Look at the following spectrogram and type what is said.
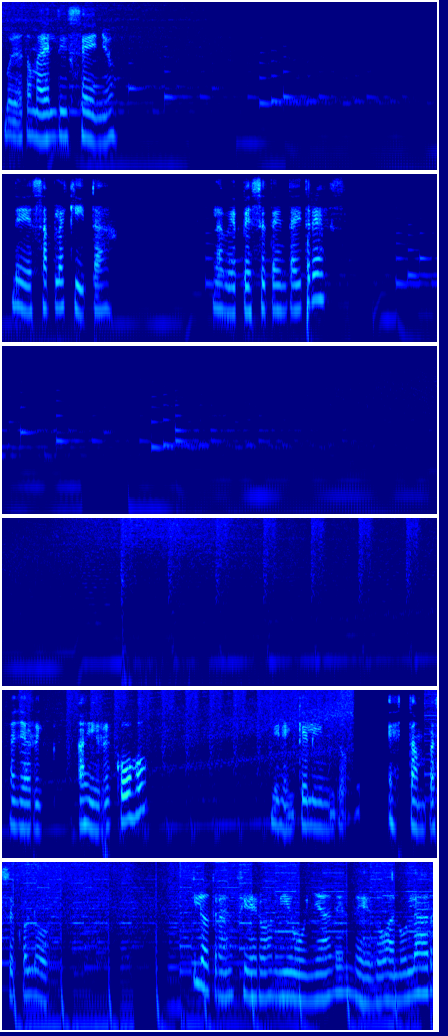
voy a tomar el diseño de esa plaquita, la BP73. Allá, ahí recojo, miren qué lindo, estampa ese color. Y lo transfiero a mi uña del dedo anular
